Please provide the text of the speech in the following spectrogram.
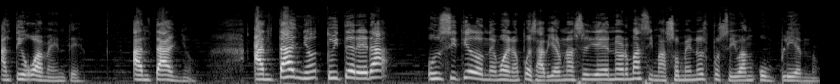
Antiguamente, antaño, Antaño Twitter era un sitio donde, bueno, pues había una serie de normas y más o menos pues se iban cumpliendo.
